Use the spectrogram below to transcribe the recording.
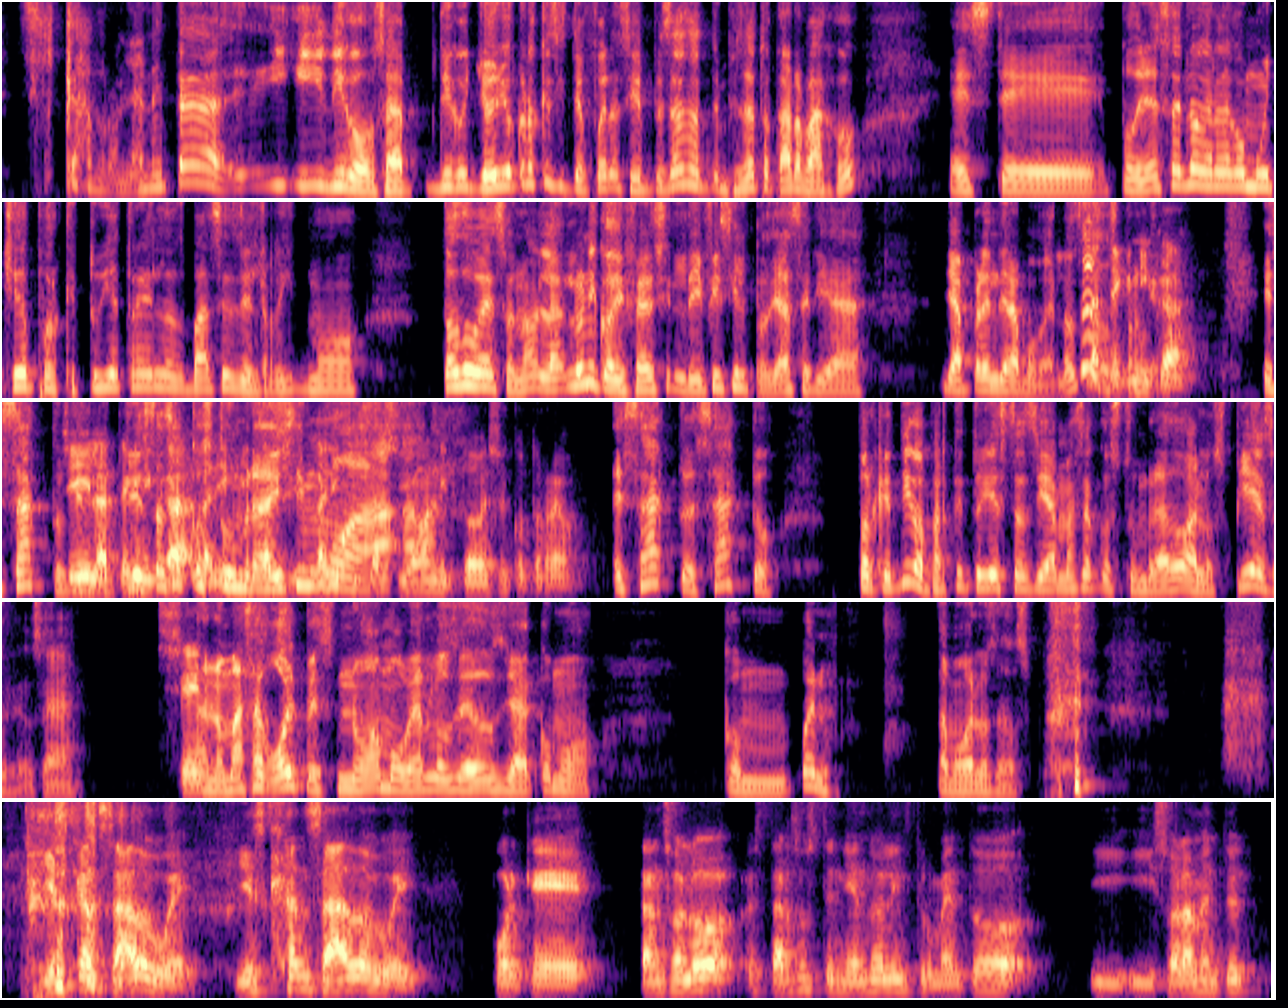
Sí, cabrón, la neta. Y, y digo, o sea, digo, yo, yo creo que si te fueras, si empezas a, empezar a tocar bajo, este, podrías lograr algo muy chido porque tú ya traes las bases del ritmo, todo eso, ¿no? La- lo único difícil, difícil, pues ya sería ya aprender a mover los La dedos. porque- técnica. exacto. Sí, la tú técnica. estás la acostumbradísimo la a- y todo ese cotorreo. Exacto, exacto. Porque digo, aparte tú ya estás ya más acostumbrado a los pies, güey, o sea, Sí. a nomás a golpes, no a mover los dedos ya como, como, bueno, a mover los dedos. Y es cansado, güey. Y es cansado, güey. Porque tan solo estar sosteniendo el instrumento y, y solamente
